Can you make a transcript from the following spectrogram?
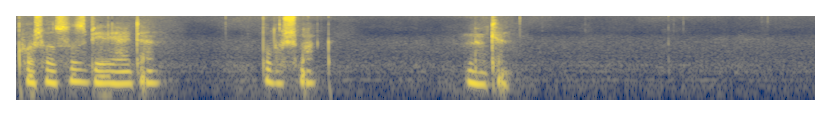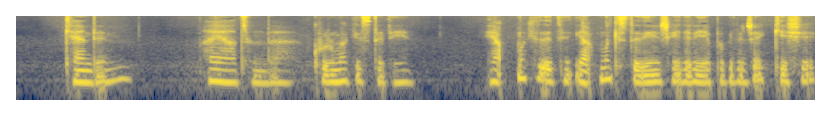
koşulsuz bir yerden buluşmak mümkün. Kendin hayatında kurmak istediğin, yapmak istediğin, yapmak istediğin şeyleri yapabilecek kişi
